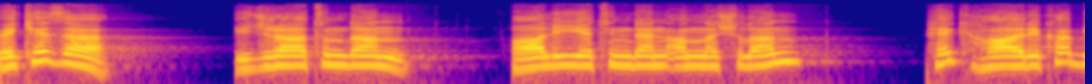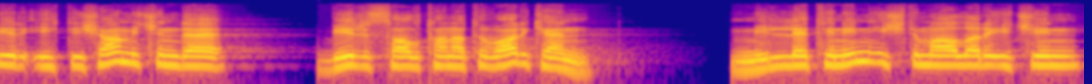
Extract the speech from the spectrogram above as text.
Ve keza icraatından, faaliyetinden anlaşılan pek harika bir ihtişam içinde bir saltanatı varken, milletinin içtimaları için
